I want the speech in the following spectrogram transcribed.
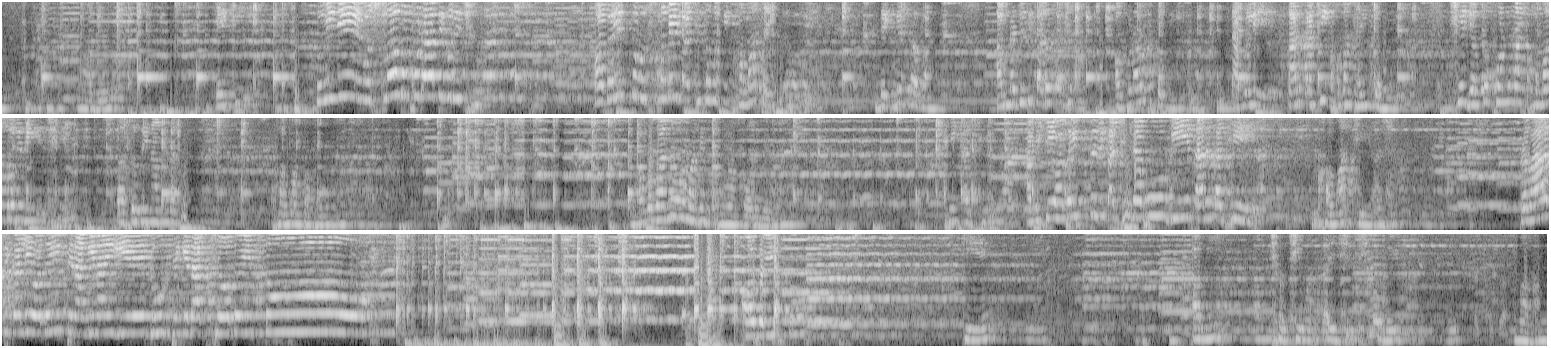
মা গো, এ কি? তুমি যে বৈষ্ণব অপরাধ করেছ অদ্বৈত বৈষ্ণবের কাছে তোমাকে ক্ষমা চাইতে হবে। দেখবেন বাবা, আমরা যদি কারোর কাছে অপরাধ করি, তাহলে তার কাছেই ক্ষমা চাইতে হবে। সে যতক্ষণ না ক্ষমা করে দিয়েছে, ততদিন আমরা ক্ষমা পাবো না। ভগবানও আমাদের ক্ষমা করবে না। ঠিক আছে, আমি সেই অদ্বৈতের কাছে যাব, গিয়ে তার কাছে ক্ষমা চেয়ে আসব। প্রভাত কালী অদ্বৈতের আঙিনায় গিয়ে দূর থেকে ডাকছে অদ্বৈত। অদ্বৈত। কে? আমি আমি ছচি মাতা এসেছি, অদ্বৈত। মাগো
